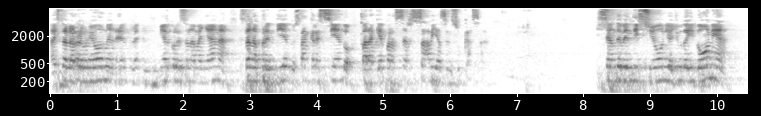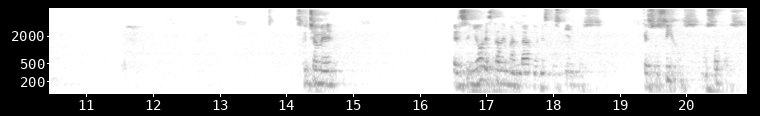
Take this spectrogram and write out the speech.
Ahí está la reunión el, miércoles en la mañana. Están aprendiendo, están creciendo. ¿Para qué? Para ser sabias en su casa. Y sean de bendición y ayuda idónea. Escúchame, el Señor está demandando en estos tiempos que sus hijos, nosotros,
